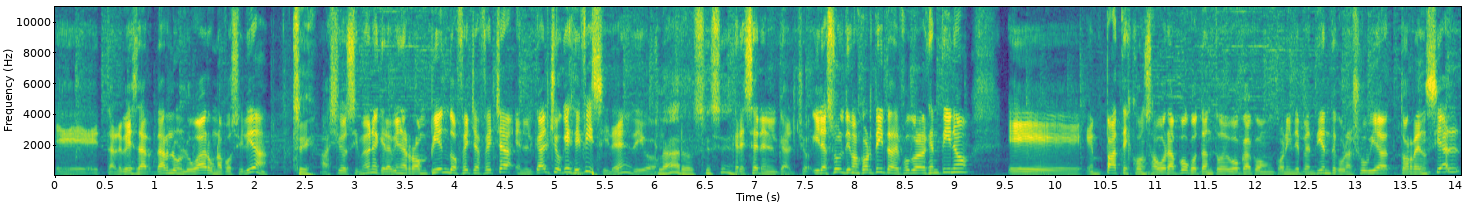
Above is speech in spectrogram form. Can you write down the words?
eh, tal vez dar- darle un lugar, una posibilidad. Sí. A Gio Simeone que la viene rompiendo fecha a fecha en el calcio, que es difícil, ¿eh? Digo Claro, sí, sí. crecer en el calcio. Y las últimas cortitas del fútbol argentino, eh, empates con sabor a poco, tanto de Boca con, con Independiente, con una lluvia torrencial.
